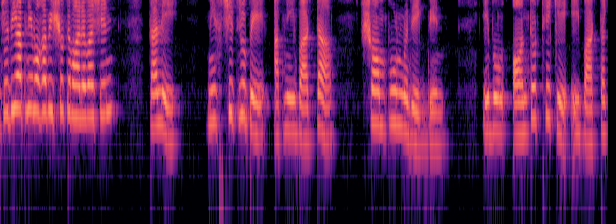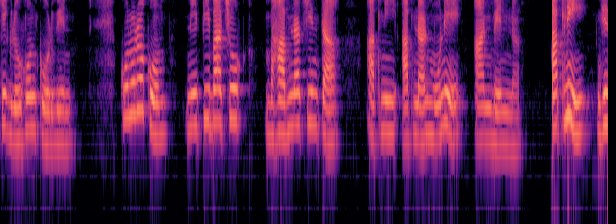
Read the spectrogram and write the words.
যদি আপনি মহাবিশ্বকে ভালোবাসেন, তাহলে নিশ্চিতরূপে আপনি এই বার্তা সম্পূর্ণ দেখবেন এবং অন্তর থেকে এই বার্তাকে গ্রহণ করবেন। কোনো রকম নেতিবাচক ভাবনা, চিন্তা আপনি আপনার মনে আনবেন না। আপনি যে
